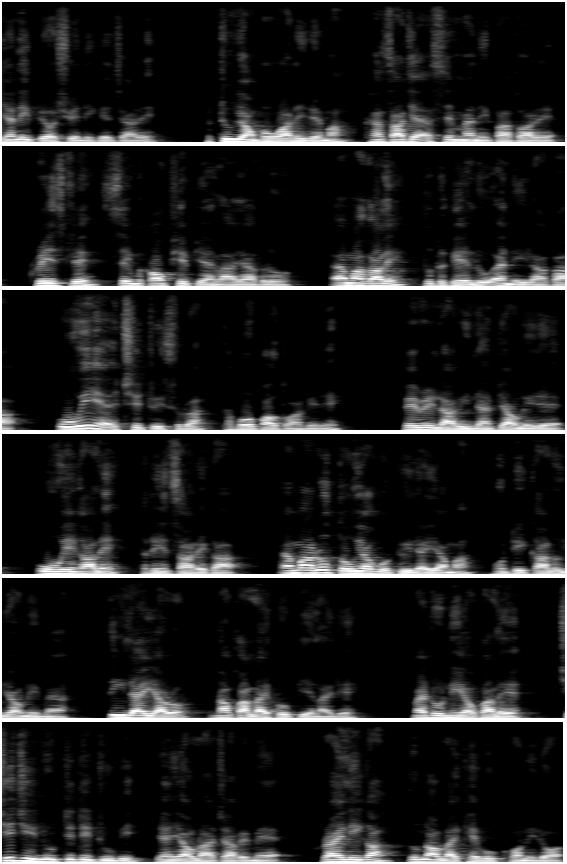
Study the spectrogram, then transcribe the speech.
ရန်နေပျော်ရွှင်နေခဲ့ကြတယ်။အထူးရောင်ဘဝတွေထဲမှာခန်းစားချက်အစစ်မှန်နေပါသွားတဲ့ Grace လည်းစိတ်မကောင်းဖြစ်ပြန်လာရသလိုအမကလည်းသူတကယ်လိုအပ်နေလားကအိုဝင်းရဲ့အချစ်တွေဆိုတာသဘောပေါက်သွားခဲ့တယ်။ပဲရီလာပြီးလမ်းပြောင်းနေတဲ့အိုဝင်းကလည်းသတင်းစာတွေကအမတို့၃ယောက်ကိုတွေးလိုက်ရမှာမွန်တေကာလိုရောက်နေမှတီးလိုက်ရတော့နောက်ကလိုက်ဖို့ပြင်လိုက်တယ်။မက်တိုနှစ်ယောက်ကလည်းချီချီလူတစ်တစ်တူပြီးပြန်ရောက်လာကြပေမဲ့ရိုင်လီကသူ့နောက်လိုက်ခဲ့ဖို့ခေါ်နေတော့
